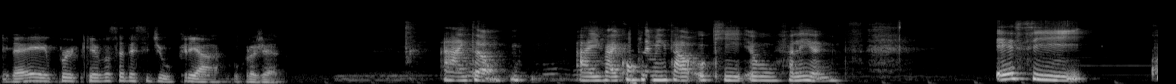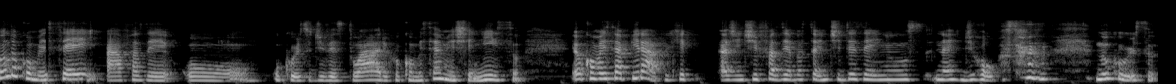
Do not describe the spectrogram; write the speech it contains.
A ideia é por que você decidiu criar o projeto? Ah, então. Aí vai complementar o que eu falei antes. Esse. Quando eu comecei a fazer o, o curso de vestuário, que eu comecei a mexer nisso, eu comecei a pirar, porque a gente fazia bastante desenhos né, de roupas no curso.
